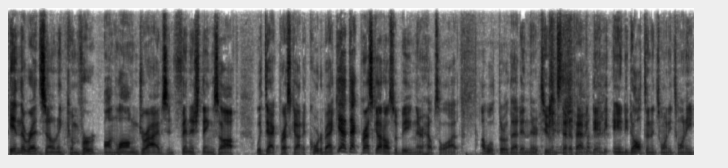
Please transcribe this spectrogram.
in the red zone and convert on long drives and finish things off with Dak Prescott at quarterback. Yeah, Dak Prescott also being there helps a lot. I will throw that in there too instead of having Dandy, Andy Dalton in 2020.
